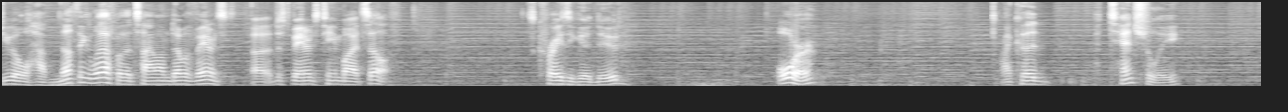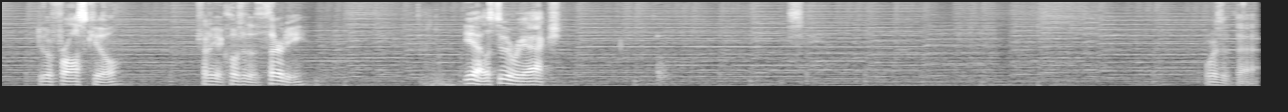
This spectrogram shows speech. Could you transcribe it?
You will have nothing left by the time I'm done with Vanard's, uh, just Vanard's team by itself. It's crazy good, dude. Or, I could potentially do a frost kill. Try to get closer to 30. Yeah, let's do a reaction. Where's it that?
